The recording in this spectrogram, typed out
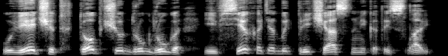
увечат, топчут друг друга, и все хотят быть причастными к этой славе.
